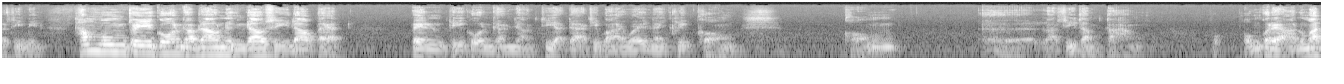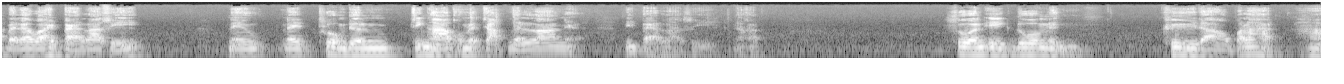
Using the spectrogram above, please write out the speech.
ราศีมีนทำมุมตรีโกณกับดาวหนึ่งดาวสี่ดาวแปดเป็นตรีโกณกันอย่างที่ได้อธิบายไว้ในคลิปของของออราศีต่างๆ ผมก็ได้อนุมัติไปแล้วว่าให้แปดราศี ในในช่วงเดือนสิงหาคมเนี่ยจับเงินล้านเนี่ย มีแปดราศีนะครับ ส่วนอีกดวงหนึ่ง คือดาวพระหัสห้า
